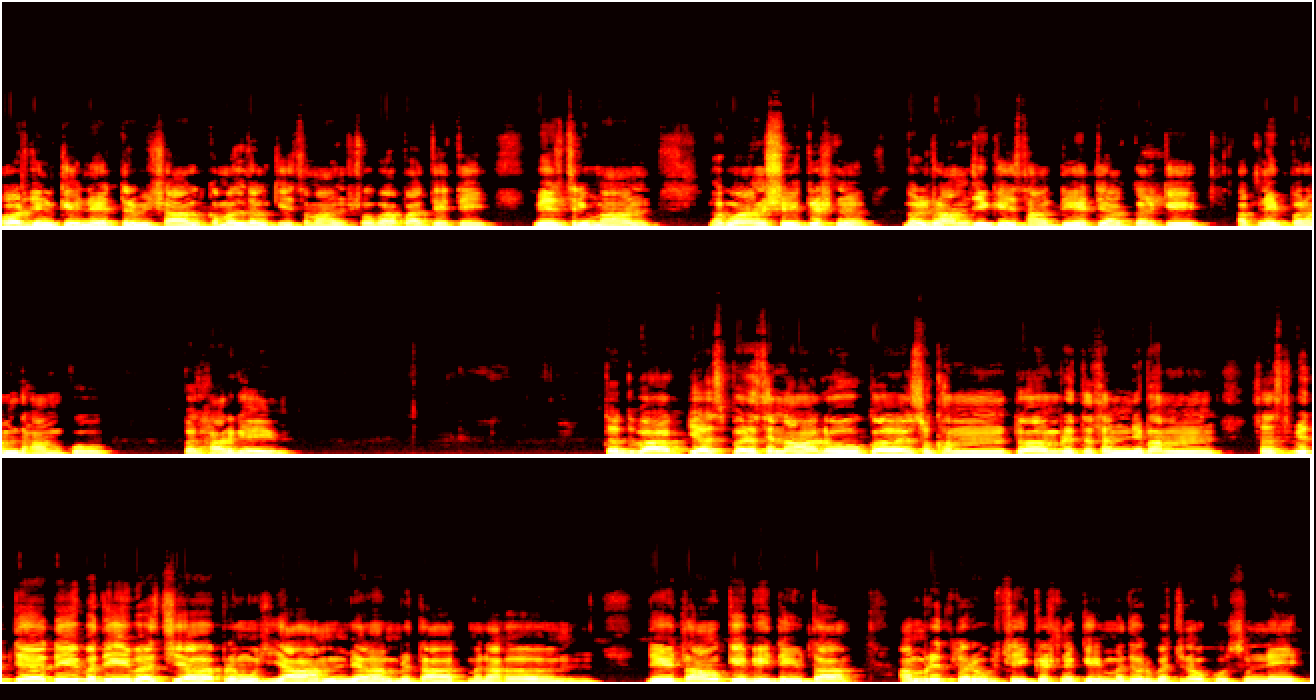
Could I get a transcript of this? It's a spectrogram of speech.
और जिनके नेत्र विशाल कमल दल के समान शोभा पाते थे, वे श्रीमान, भगवान श्री कृष्ण बलराम जी के साथ देह त्याग करके अपने परम धाम को पधार गए। तद्वाक्य स्पर्शनालोक सुखम तमृत सन्निभम संस्मृत्य देवदेव से प्रमुह्याम्यमृतात्मन देवताओं के भी देवता अमृत स्वरूप श्री कृष्ण के मधुर वचनों को सुनने,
